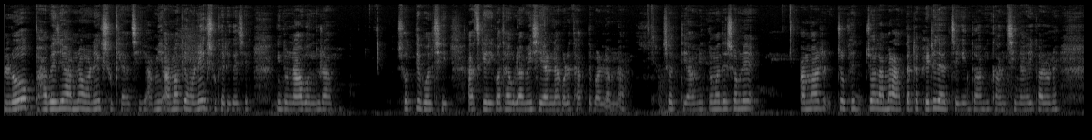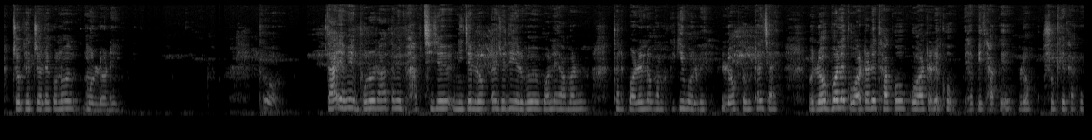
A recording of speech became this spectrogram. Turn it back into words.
লোক ভাবে যে আমরা অনেক সুখে আছি, আমি, আমাকে অনেক সুখে রেখেছে। কিন্তু না বন্ধুরা, সত্যি বলছি, আজকে এই কথাগুলো আমি শেয়ার না করে থাকতে পারলাম না। সত্যি, আমি তোমাদের সামনে আমার চোখের জল, আমার আত্মাটা ফেটে যাচ্ছে, কিন্তু আমি কাঁদছি না। এই কারণে চোখের জলে কোনো মূল্য নেই। তো তাই আমি পুরো রাত আমি ভাবছি যে নিজের লোকটাই যদি এরভাবে বলে আমার, তাহলে পরের লোক আমাকে কী বলবে? লোক ওটাই চায়। লোক বলে কোয়ার্টারে থাকো কোয়ার্টারে খুব হ্যাপি থাকে, লোক সুখে থাকে।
